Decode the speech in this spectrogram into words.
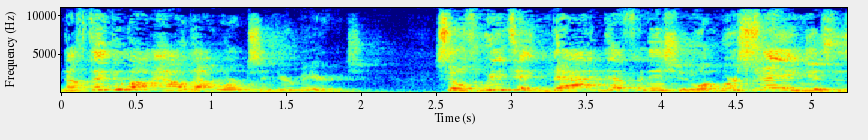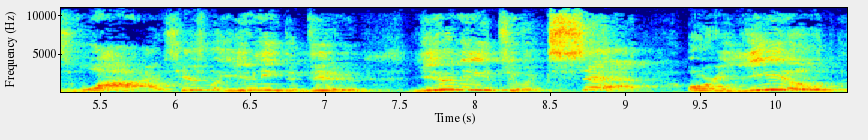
Now, think about how that works in your marriage. So, if we take that definition, what we're saying is, is wives, here's what you need to do. You need to accept or yield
